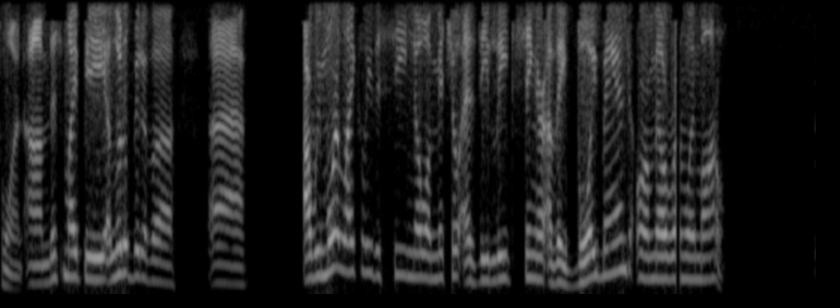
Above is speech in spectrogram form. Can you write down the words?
one? Um, this might be a little bit of a uh, are we more likely to see Noah Mitchell as the lead singer of a boy band or a male runway model?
